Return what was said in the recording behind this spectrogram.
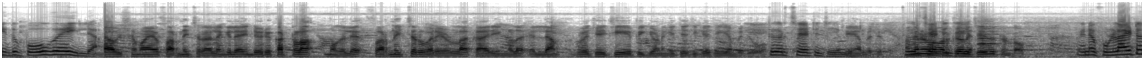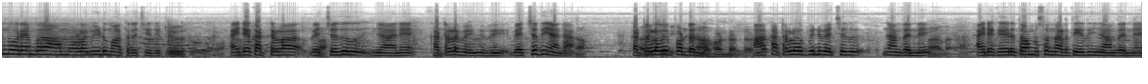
ഇത് പോവുകയില്ല ആവശ്യമായ ഫർണിച്ചർ അല്ലെങ്കിൽ അതിന്റെ ഒരു കട്ടള മുതൽ ഫർണിച്ചർ വരെയുള്ള കാര്യങ്ങൾ എല്ലാം ചേച്ചി ഏൽപ്പിക്കുകയാണെങ്കിൽ ചേച്ചിക്ക് ചെയ്യാൻ പറ്റുമോ തീർച്ചയായിട്ടും ചെയ്യും ചെയ്യാൻ പറ്റും. അങ്ങനെയുള്ള വർക്കുകൾ ചെയ്തിട്ടുണ്ടോ? പിന്നെ ഫുള്ളായിട്ടെന്ന് പറയുമ്പോൾ ആ മുളവീട് മാത്രമേ ചെയ്തിട്ടുള്ളൂ. അതിന്റെ കട്ടള വെച്ചത് ഞാൻ കട്ടള വെച്ചത് ഞാനാ. കട്ടള ഉണ്ടല്ലോ ആ, കട്ടളവെപ്പിന് വെച്ചത് ഞാൻ തന്നെ. അതിന്റെ കയറി താമസം നടത്തിയത് ഞാൻ തന്നെ.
